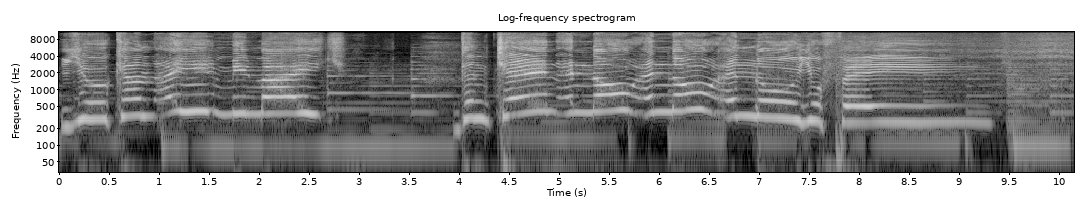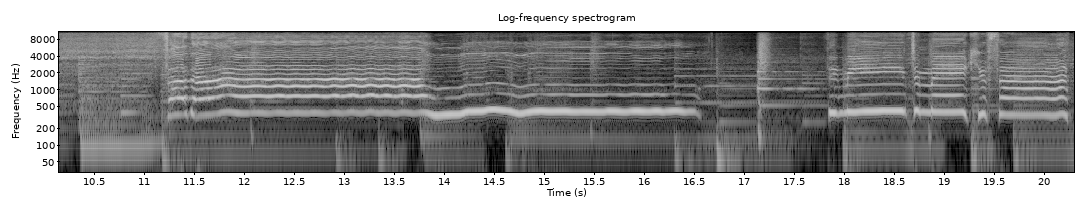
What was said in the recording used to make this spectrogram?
You can eat me Mike. Then can and know and know and know your fate. Fada. Ooh. Didn't mean to make you fat.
